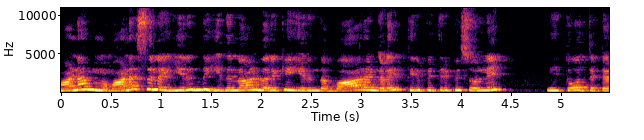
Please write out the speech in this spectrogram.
மனம் மனசில் இருந்து இது நாள் வரைக்கும் இருந்த பாரங்களை திருப்பி திருப்பி சொல்லி நீ தோத்துட்ட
